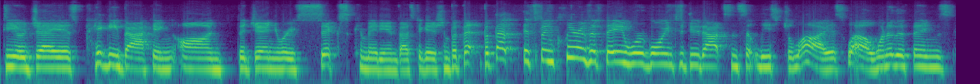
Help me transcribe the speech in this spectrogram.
DOJ is piggybacking on the January 6th committee investigation, but that but that it's been clear that they were going to do that since at least July as well. One of the things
